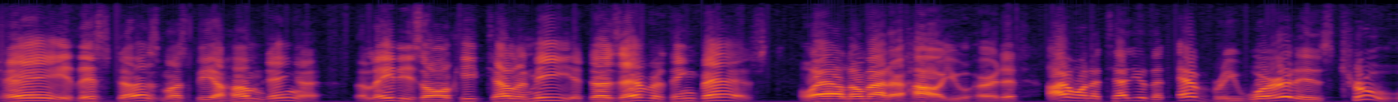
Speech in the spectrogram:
Say, this DUZ must be a humdinger. The ladies all keep telling me it does everything best. Well, no matter how you heard it, I want to tell you that every word is true.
